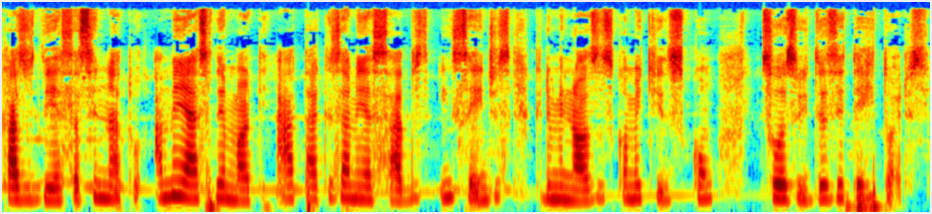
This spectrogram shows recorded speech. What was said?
casos de assassinato, ameaça de morte, ataques ameaçados, incêndios criminosos cometidos com suas vidas e territórios.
